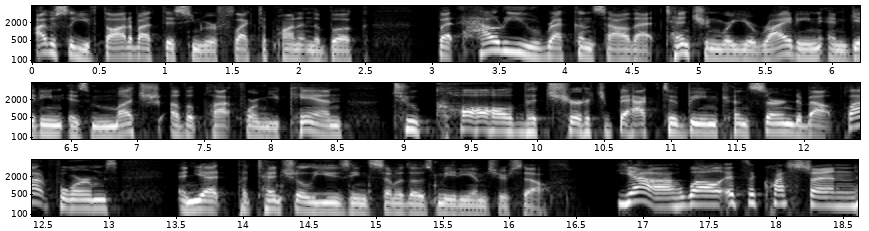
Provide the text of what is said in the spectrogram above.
Obviously, you've thought about this and you reflect upon it in the book. But how do you reconcile that tension where you're writing and getting as much of a platform you can to call the church back to being concerned about platforms and yet potentially using some of those mediums yourself? Yeah, well, it's a question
